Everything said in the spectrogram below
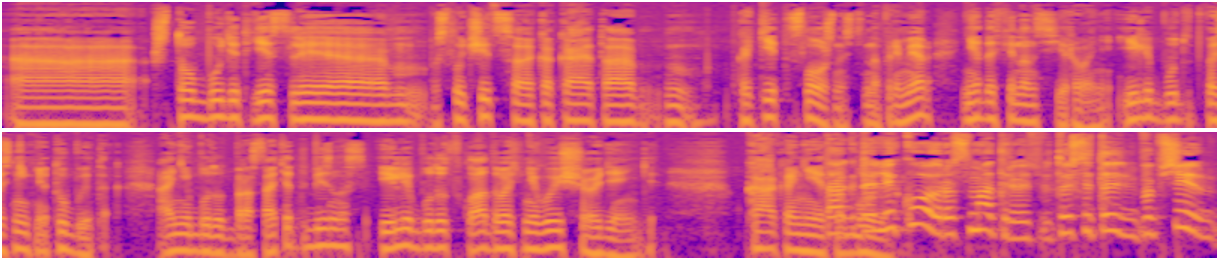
что будет, если случится какая-то какие-то сложности, например, недофинансирование, или будут возникнет убыток. Они будут бросать этот бизнес или будут вкладывать в него еще деньги. Как они так это будут? Так далеко рассматривать. То есть это вообще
